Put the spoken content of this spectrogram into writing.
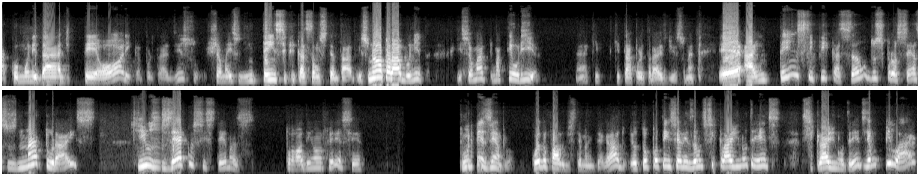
a comunidade teórica por trás disso chama isso de intensificação sustentável. Isso não é uma palavra bonita, isso é uma, uma teoria né, que está por trás disso. Né? É a intensificação dos processos naturais que os ecossistemas podem oferecer. Por exemplo, quando eu falo de sistema integrado, eu estou potencializando ciclagem de nutrientes. Ciclagem de nutrientes é um pilar,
